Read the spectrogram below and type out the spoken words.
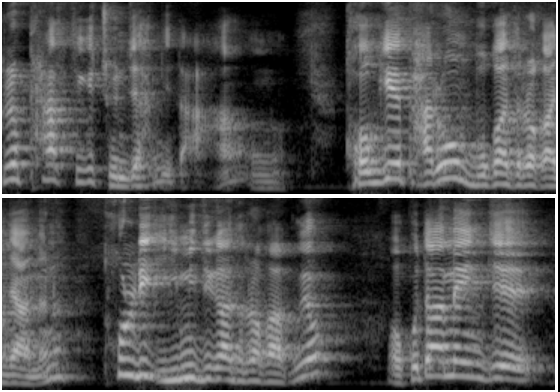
그런 플라스틱이 존재합니다. 어. 거기에 바로 뭐가 들어가냐 하면은 폴리이미드가 들어가고요. 어, 그 다음에 이제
